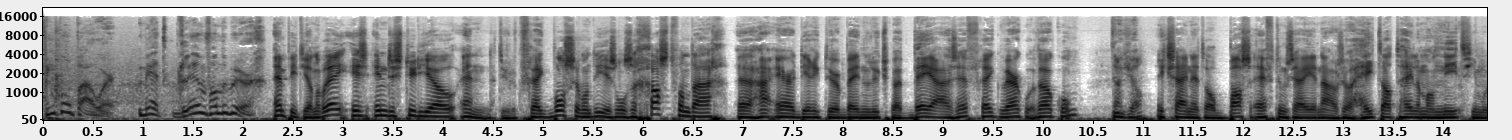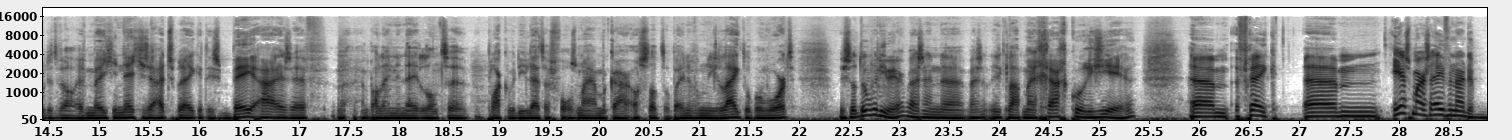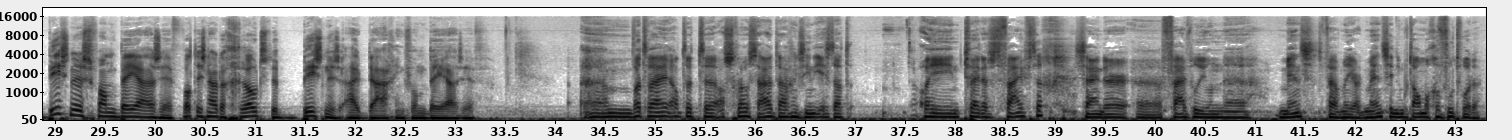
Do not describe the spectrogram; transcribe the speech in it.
People Power met Glen van den Burg. En Pieter Jan de Bree is in de studio. En natuurlijk Freek Bossen, want die is onze gast vandaag. HR-directeur Benelux bij BASF. Freek, welkom. Dankjewel. Ik zei net al Bas F. Toen zei je, nou zo heet dat helemaal niet. Je moet het wel even een beetje netjes uitspreken. Het is BASF. Alleen in Nederland uh, plakken we die letters volgens mij aan elkaar. Als dat op een of andere manier lijkt op een woord. Dus dat doen we niet meer. Wij zijn, uh, wij zijn ik laat mij graag corrigeren. Um, Freek, um, eerst maar eens even naar de business van BASF. Wat is nou de grootste business uitdaging van BASF? Um, wat wij altijd uh, als grootste uitdaging zien is dat in 2050 zijn er uh, 5 miljoen uh, mensen, 5 miljard mensen, en die moeten allemaal gevoed worden.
